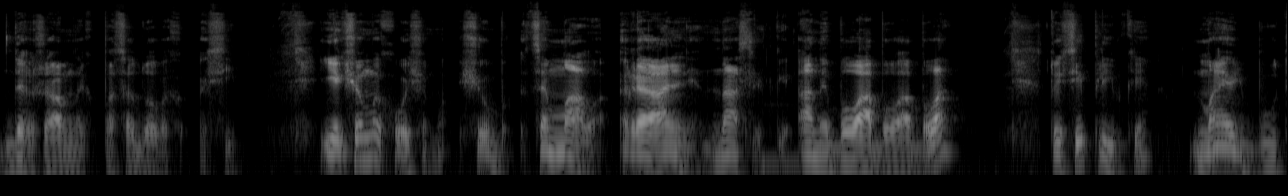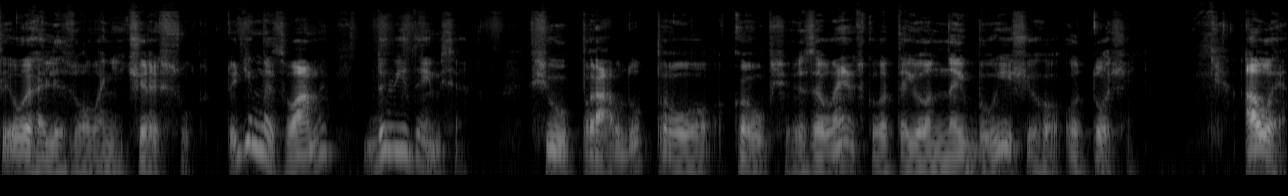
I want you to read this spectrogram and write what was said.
державних посадових осіб. І якщо ми хочемо, щоб це мало реальні наслідки, а не бла-бла-бла, то ці плівки мають бути легалізовані через суд. Тоді ми з вами довідаємося, всю правду про корупцію Зеленського та його найближчого оточення. Але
